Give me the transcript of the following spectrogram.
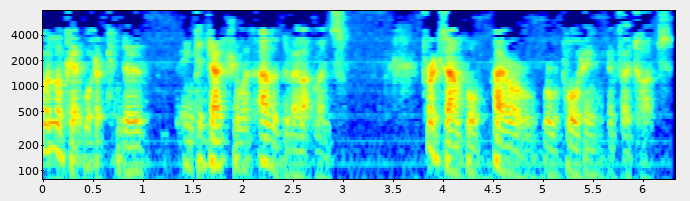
we'll look at what it can do in conjunction with other developments. For example, payroll reporting info types.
